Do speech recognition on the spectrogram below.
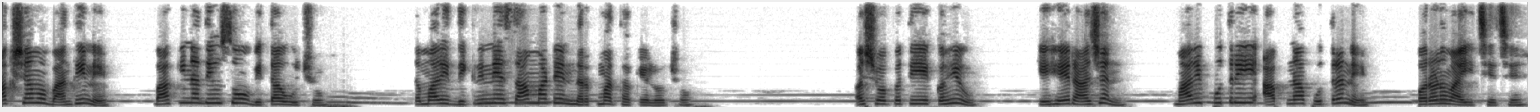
આક્ષામાં બાંધીને બાકીના દિવસો વિતાવું છું. તમારી દીકરીને શા માટે નરકમાં ધકેલો છો? અશ્વપતિએ કહ્યું કે, હે રાજન, મારી પુત્રી આપના પુત્રને પરણવા ઈચ્છે છે.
